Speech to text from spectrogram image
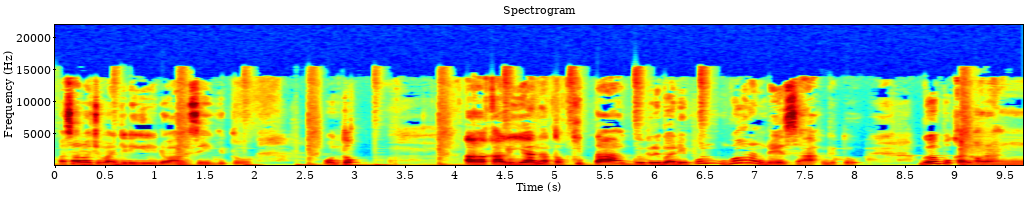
Masa lo cuma gini-gini doang sih gitu. Untuk uh, kalian atau kita gue pribadi pun gue orang desa gitu. Gue bukan orang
